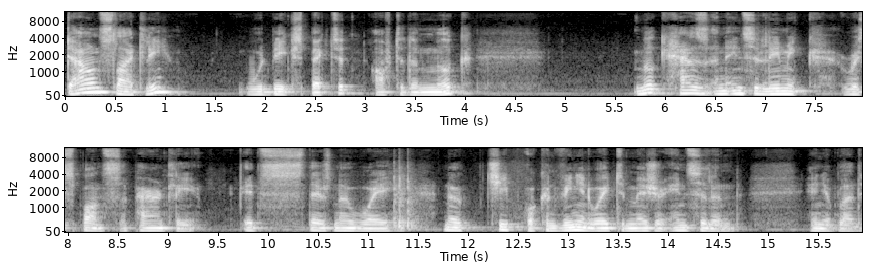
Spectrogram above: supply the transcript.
down slightly, would be expected after the milk. Milk has an insulinic response apparently. It's there's no way, no cheap or convenient way to measure insulin in your blood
